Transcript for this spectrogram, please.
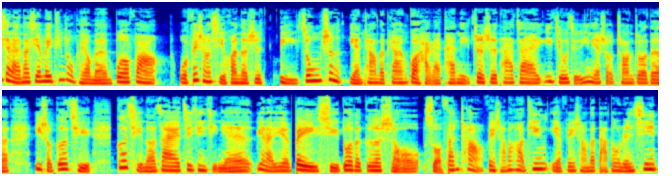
下来呢，先为听众朋友们播放我非常喜欢的是。李宗盛演唱的《漂洋过海来看你》，这是他在一九九一年所创作的一首歌曲。歌曲呢，在最近几年越来越被许多的歌手所翻唱，非常的好听，也非常的打动人心。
